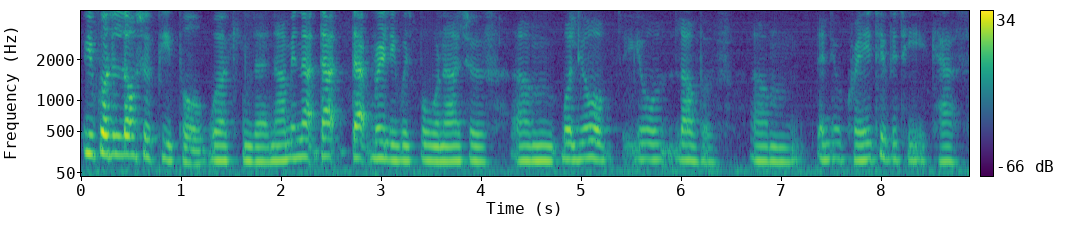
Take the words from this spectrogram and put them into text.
you've got a lot of people working there now. I mean that that that really was born out of um, well your your love of um, and your creativity, Kath,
